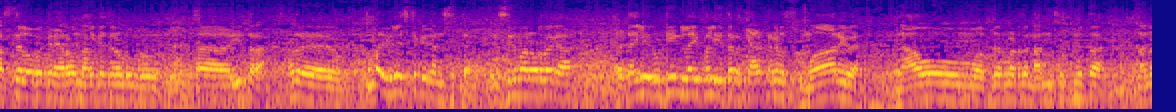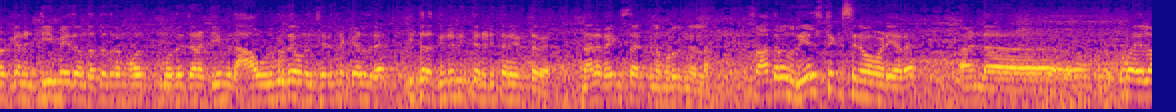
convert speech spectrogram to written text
ರಸ್ತೆಯಲ್ಲಿ ಹೋಗ್ಬೇಕಾದ್ರೆ ಯಾರೋ ಒಂದು ನಾಲ್ಕೈದು ಜನ ಹುಡುಗರು ಈ ತರ. ಅಂದ್ರೆ ತುಂಬಾ ರಿಯಲಿಸ್ಟಿಕ್ ಆಗಿ ಅನ್ಸುತ್ತೆ. ಈ ಸಿನಿಮಾ ನೋಡಿದಾಗ ಡೈಲಿ ರುಟೀನ್ ಲೈಫಲ್ಲಿ ಈ ತರ ಕ್ಯಾರೆಕ್ಟರ್ಗಳು ಸುಮಾರು ಇವೆ. ನಾವು ಅಬ್ಸರ್ವ್ ಮಾಡಿದ್ರೆ ನನ್ನ ಸುತ್ತಮುತ್ತ ನನ್ನೊಟ್ಟಿಗೆ ನನ್ನ ಟೀಮ್ ಇದೆ, ಒಂದು ಹತ್ತತ್ರ ಮೂವತ್ತು, ಮೂವತ್ತೈದು ಜನ ಟೀಮ್ ಇದೆ, ಆ ಹುಡುಗರದೇ ಒಂದೊಂದು ಚರಿತ್ರೆ ಕೇಳಿದ್ರೆ ಈ ತರ ದಿನನಿತ್ಯ ನಡೀತಾನೆ ಇರ್ತವೆ. ನಾನೇ ರೇಗಿಸ್ತಾ ಇರ್ತೀನಿ ನಮ್ಮ ಹುಡುಗನೆಲ್ಲ. ಸೊ ಆ ಥರ ಒಂದು ರಿಯಲಿಸ್ಟಿಕ್ ಸಿನಿಮಾ ಮಾಡಿದ್ದಾರೆ. ಅಂಡ್ ತುಂಬ ಎಲ್ಲ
